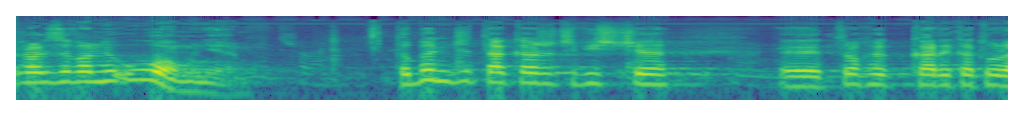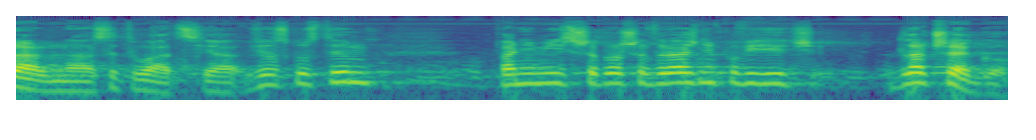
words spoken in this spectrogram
realizowany ułomnie. To będzie taka rzeczywiście e, trochę karykaturalna sytuacja. W związku z tym, panie ministrze, proszę wyraźnie powiedzieć, dlaczego.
